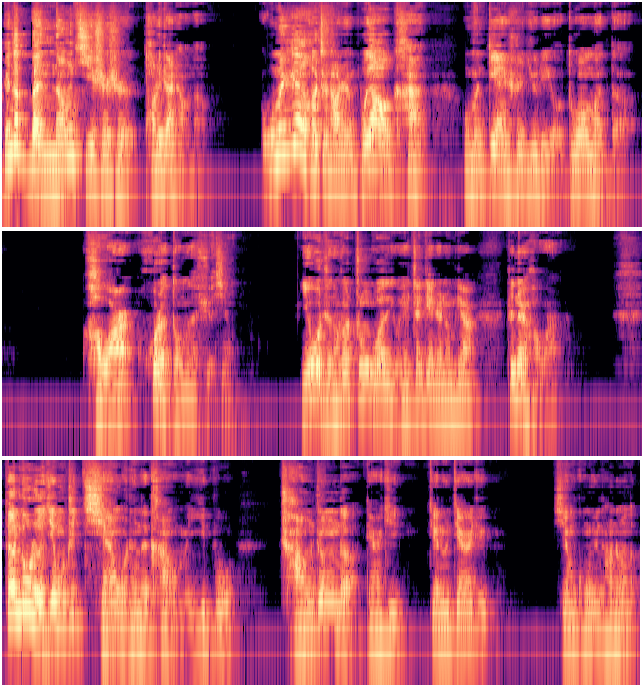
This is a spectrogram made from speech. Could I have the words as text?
人的本能其实是逃离战场的。我们任何正常人，不要看我们电视剧里有多么的好玩或者多么的血腥，因为我只能说中国的有些战电战争片真的是好玩。在录这个节目之前，我正在看我们一部。长征的电视剧，电视电视剧，谢幕空军长征的。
